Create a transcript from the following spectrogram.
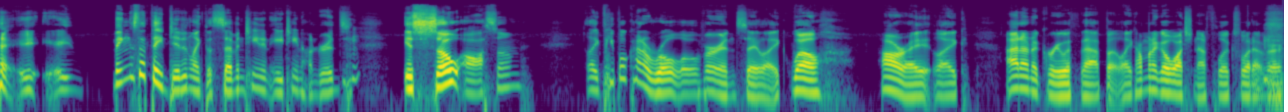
it, it, things that they did in like the 17 and 1800s is so awesome. Like people kind of roll over and say like, "Well, all right, like I don't agree with that, but like I'm going to go watch Netflix whatever."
